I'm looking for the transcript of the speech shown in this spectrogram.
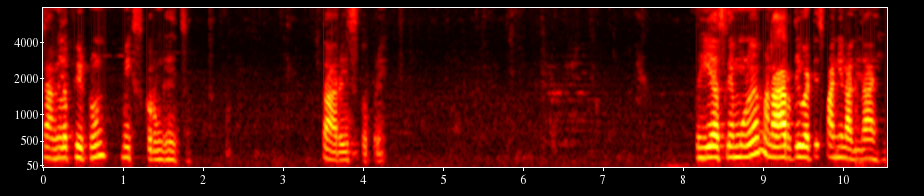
चांगलं फेटून मिक्स करून घ्यायचं. तारेस तोपर्यंत तर हे असल्यामुळं मला अर्धी वाटीच पाणी लागलं आहे.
